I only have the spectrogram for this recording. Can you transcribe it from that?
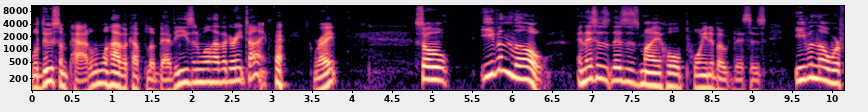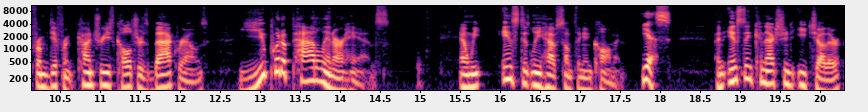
We'll do some paddling. We'll have a couple of bevies, and we'll have a great time, right? So even though, and this is this is my whole point about this is, even though we're from different countries, cultures, backgrounds, you put a paddle in our hands, and we instantly have something in common yes an instant connection to each other,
